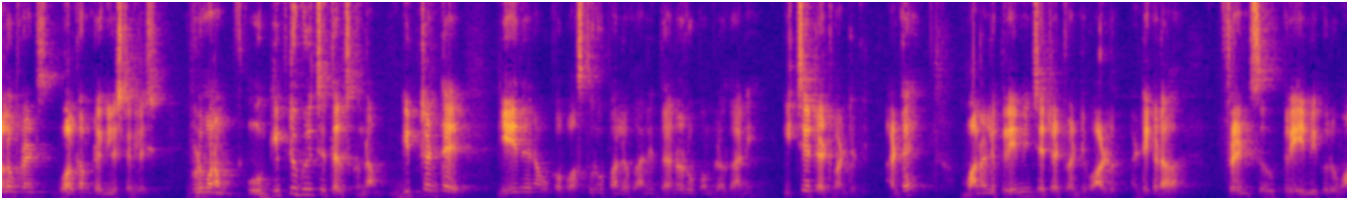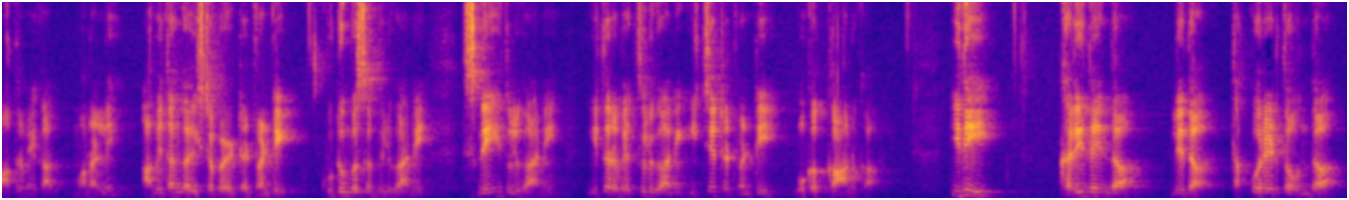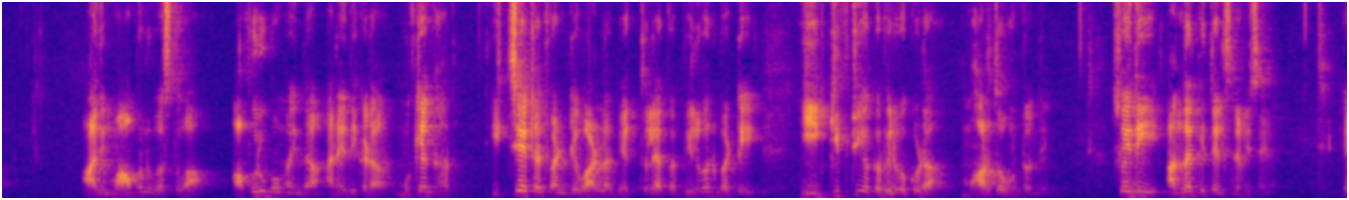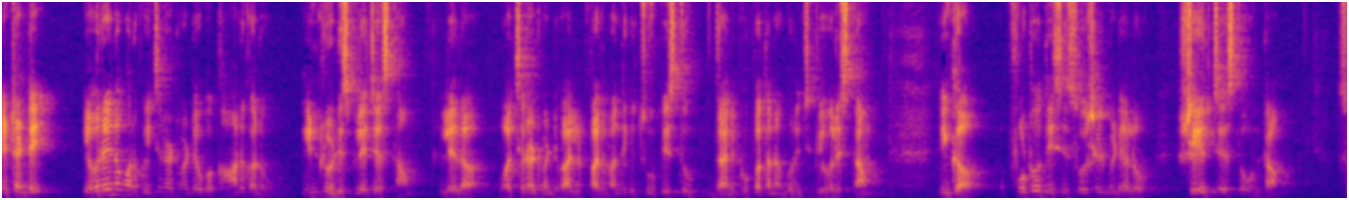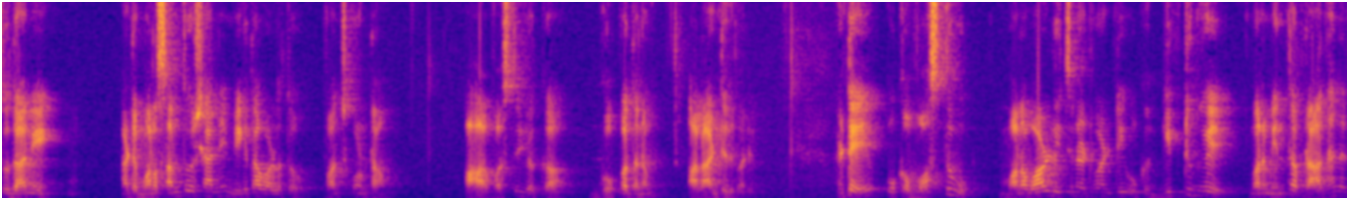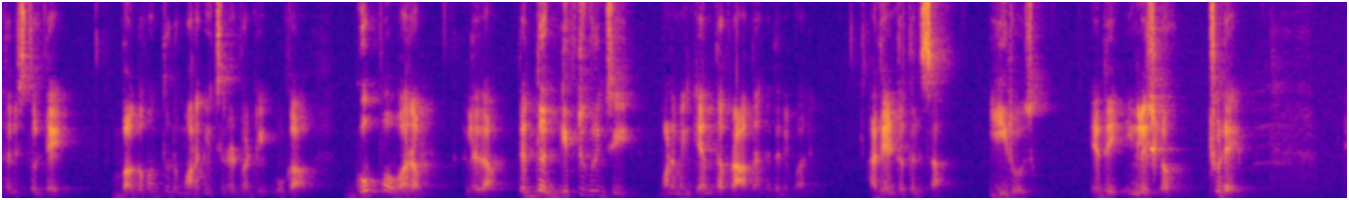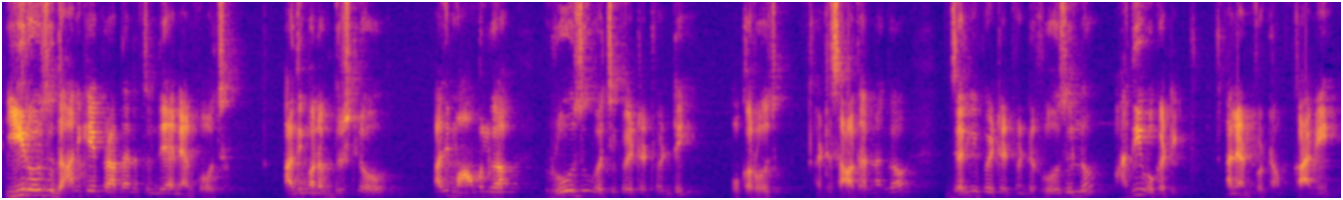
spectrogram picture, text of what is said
Hello friends welcome to English English ఇప్పుడు మనం ఓ gift గురించి తెలుసుకుందాం. గిఫ్ట్ అంటే ఏదైనా ఒక వస్తు రూపంలో కానీ ధన రూపంలో కానీ ఇచ్చేటటువంటిది. అంటే మనల్ని ప్రేమించేటటువంటి వాళ్ళు. అంటే ఇక్కడ ఫ్రెండ్స్ ప్రేమికులు మాత్రమే కాదు మనల్ని అమితంగా ఇష్టపడేటటువంటి కుటుంబ సభ్యులు కానీ స్నేహితులు కానీ ఇతర వ్యక్తులు కానీ ఇచ్చేటటువంటి ఒక కానుక. ఇది ఖరీదైందా లేదా తక్కువ రేటుతో ఉందా? అది మామూలు వస్తువా? అపురూపమైందా అనేది ఇక్కడ ముఖ్యం కాదు. ఇచ్చేటటువంటి వాళ్ళ వ్యక్తుల యొక్క విలువను బట్టి ఈ గిఫ్ట్ యొక్క విలువ కూడా మారుతూ ఉంటుంది. సో ఇది అందరికీ తెలిసిన విషయం. ఏంటంటే ఎవరైనా మనకు ఇచ్చినటువంటి ఒక కానుకను ఇంట్లో డిస్ప్లే చేస్తాం లేదా వచ్చినటువంటి వాళ్ళు పది మందికి చూపిస్తూ దాని గొప్పతనం గురించి వివరిస్తాం ఇంకా ఫోటో తీసి సోషల్ మీడియాలో షేర్ చేస్తూ ఉంటాం. సో దాన్ని అంటే మన సంతోషాన్ని మిగతా వాళ్ళతో పంచుకుంటాం. ఆ వస్తువు యొక్క గొప్పతనం అలాంటిది మరి. అంటే ఒక వస్తువు మన వాళ్ళు ఇచ్చినటువంటి ఒక గిఫ్ట్కి మనం ఎంత ప్రాధాన్యతనిస్తుంటే భగవంతుడు మనకి ఇచ్చినటువంటి ఒక గొప్ప వరం లేదా పెద్ద గిఫ్ట్ గురించి మనం ఇంకెంత ప్రాధాన్యతనివ్వాలి? అదేంటో తెలుసా? ఈరోజు ఇది ఇంగ్లీష్లో టుడే. ఈ రోజు దానికే ప్రాధాన్యత ఉంది అని అనుకోవచ్చు. అది మన దృష్టిలో అది మామూలుగా రోజు వచ్చిపోయేటటువంటి ఒక రోజు. అంటే సాధారణంగా జరిగిపోయేటటువంటి రోజుల్లో అది ఒకటి అని అనుకుంటాం. కానీ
